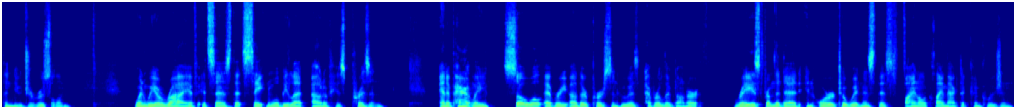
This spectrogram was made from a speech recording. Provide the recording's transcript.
the New Jerusalem. When we arrive, it says that Satan will be let out of his prison. And apparently, so will every other person who has ever lived on earth, raised from the dead in order to witness this final climactic conclusion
